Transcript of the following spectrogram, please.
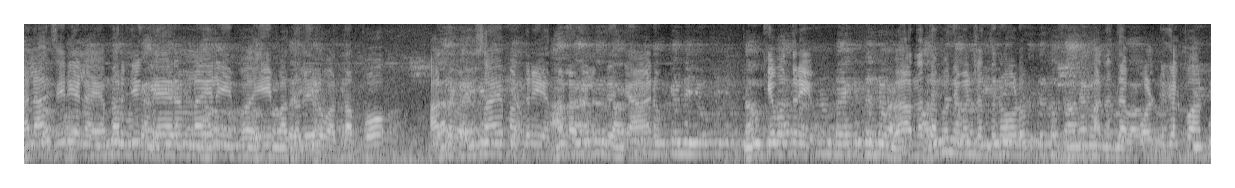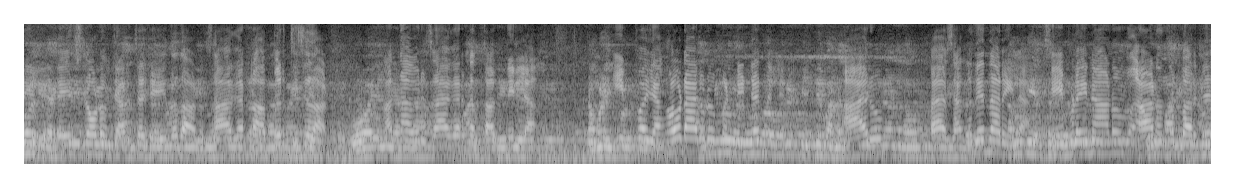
അല്ല അത് ശരിയല്ല. എമർജിങ് കേരളയിൽ ഈ പദ്ധതികൾ വന്നപ്പോ അന്ന് വ്യവസായ മന്ത്രി എന്നുള്ള നിലയ്ക്ക് ഞാനും മുഖ്യമന്ത്രിയും അന്നത്തെ പ്രതിപക്ഷത്തിനോടും അന്നത്തെ പൊളിറ്റിക്കൽ പാർട്ടി ലീഡേഴ്സിനോടും ചർച്ച ചെയ്തതാണ്. സഹകരണം അഭ്യർത്ഥിച്ചതാണ്. അന്ന് അവർ സഹകരണം തന്നില്ല. ഇപ്പൊ ഞങ്ങളോട് ആരോടും മിണ്ടിയിട്ടില്ല ആരും സംഗതി എന്ന് അറിയില്ല. സീ പ്ലെയിൻ ആണ് ആണെന്നും പറഞ്ഞ്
